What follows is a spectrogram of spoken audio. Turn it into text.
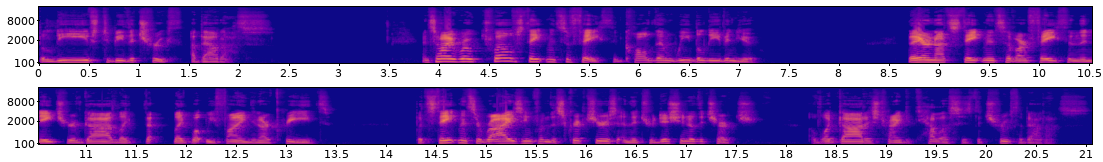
believes to be the truth about us. And so I wrote 12 statements of faith and called them We Believe in You. They are not statements of our faith in the nature of God like, the, like what we find in our creeds, but statements arising from the scriptures and the tradition of the church of what God is trying to tell us is the truth about us.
